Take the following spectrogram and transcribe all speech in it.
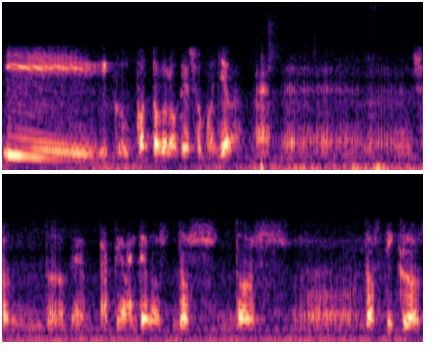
y, con, todo lo que eso conlleva. son prácticamente dos, dos, dos, dos ciclos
